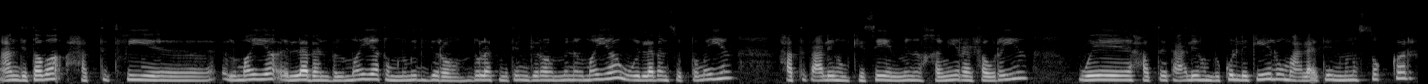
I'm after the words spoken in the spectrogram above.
عندي طبق حطيت فيه المية اللبن بالمية 800 جرام. دولت 200 جرام من المية واللبن 600 حطيت عليهم كيسين من الخميرة الفورية وحطيت عليهم لكل كيلو معلقتين من السكر.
